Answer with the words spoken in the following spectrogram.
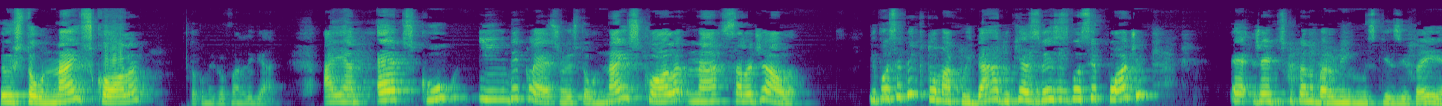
Eu estou na escola, estou com o microfone ligado. I am at school in the classroom. Eu estou na escola, na sala de aula. E você tem que tomar cuidado que às vezes você pode. É, gente, escutando um barulhinho esquisito aí?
